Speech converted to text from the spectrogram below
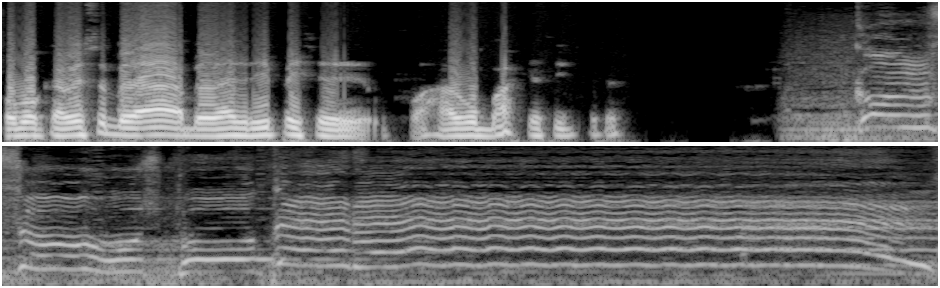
Como que a veces me da, me da gripe y se uf, hago magia sin querer. Con sus poderes.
